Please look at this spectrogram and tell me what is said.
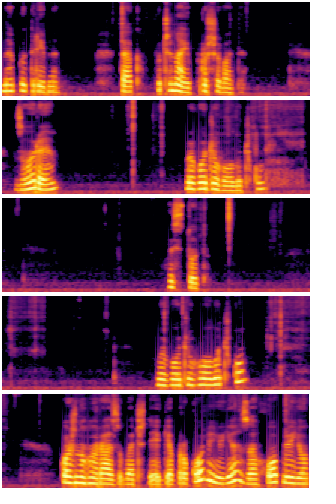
не потрібне. Так, починаю прошивати. Згори виводжу голочку. Ось тут. Виводжу голочку. Кожного разу, бачите, як я проколюю, я захоплюю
